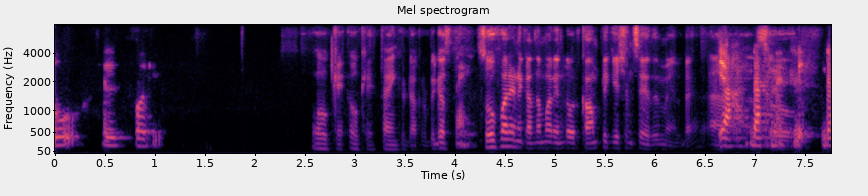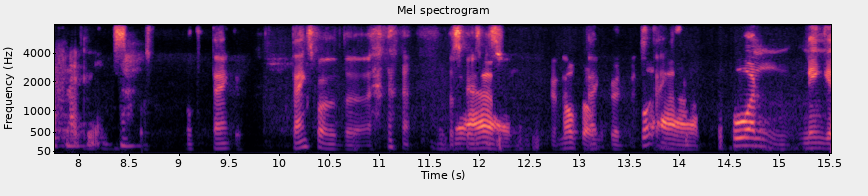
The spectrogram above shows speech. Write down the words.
do help for you. Okay okay thank you doctor because so far எனக்கு அந்த மாதிரி எந்த ஒரு காம்ப்ளிகேஷன்ஸ் எதுவுமே இல்லை. Yeah definitely definitely. Okay thank you thanks for the space no problem Poovan நீங்க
